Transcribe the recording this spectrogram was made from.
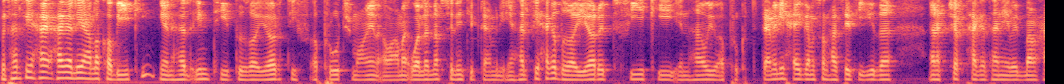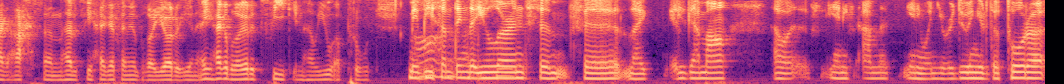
بس هل في حاجة حاجة ليها علاقة بيكي؟ يعني هل انت اتغيرتي في approach معين أو عمل ولا نفس اللي انت بتعمليه يعني هل في حاجة اتغيرت فيكي ان how you approach كنت بتعملي حاجة مثلا حسيتي إيه ده؟ أنا اكتشفت حاجة تانية بقيت بعمل حاجة أحسن. هل في حاجة تانية اتغيرت؟ يعني أي حاجة اتغيرت فيكي ان how you approach Maybe آه، something that you learned في في like الجامعة أو يعني في عملت يعني when you were doing your دكتوراه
